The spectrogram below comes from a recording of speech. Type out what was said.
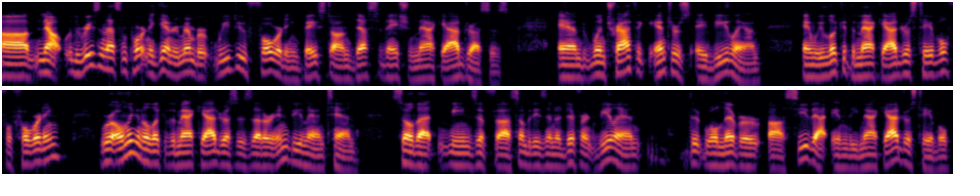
Um, now, the reason that's important, again, remember, we do forwarding based on destination MAC addresses. And when traffic enters a VLAN and we look at the MAC address table for forwarding, we're only going to look at the MAC addresses that are in VLAN 10. So that means if uh, somebody's in a different VLAN, that we'll never uh, see that in the MAC address table,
